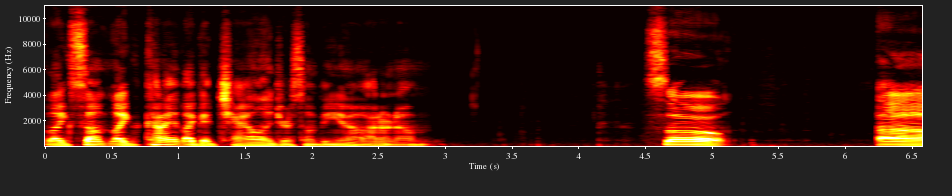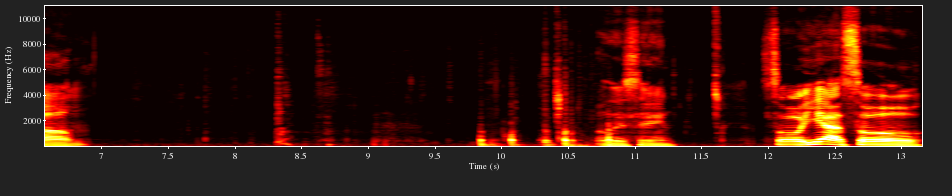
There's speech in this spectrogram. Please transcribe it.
like some like kind of like a challenge or something, you know? I don't know. So um what are they saying? So yeah, so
